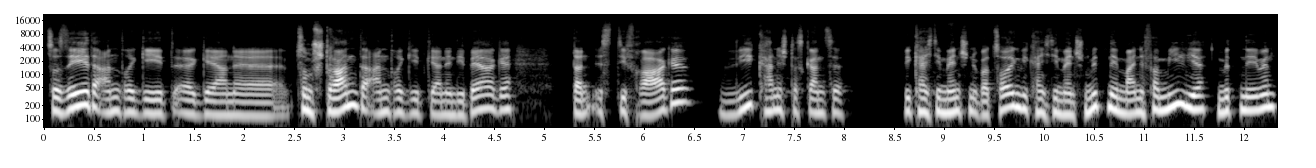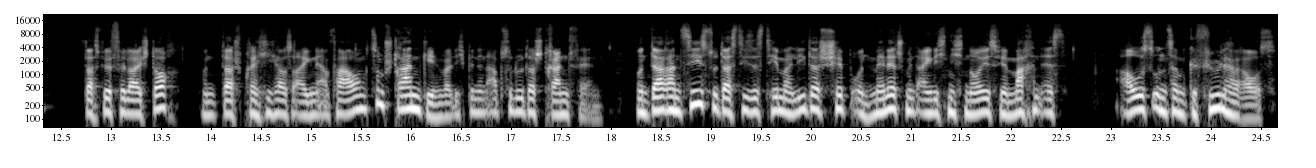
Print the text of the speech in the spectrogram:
zur See, der andere geht äh, gerne zum Strand, der andere geht gerne in die Berge, dann ist die Frage, wie kann ich das Ganze, wie kann ich die Menschen überzeugen, wie kann ich die Menschen mitnehmen, meine Familie mitnehmen, dass wir vielleicht doch, und da spreche ich aus eigener Erfahrung, zum Strand gehen, weil ich bin ein absoluter Strandfan. Und daran siehst du, dass dieses Thema Leadership und Management eigentlich nicht neu ist. Wir machen es aus unserem Gefühl heraus.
